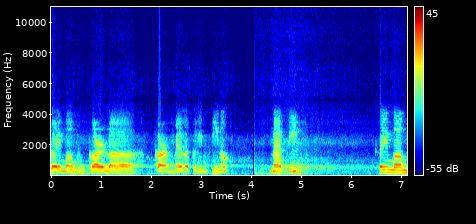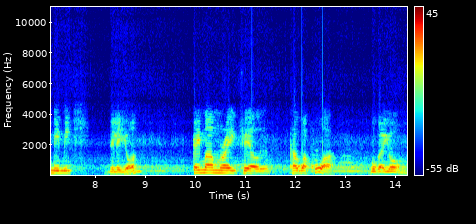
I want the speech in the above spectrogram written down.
kay Ma'am Carla Carmela Tolentino, Lee, kay Ma'am Mimich De Leon, kay Ma'am Rachel Kawakua Bugayong,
